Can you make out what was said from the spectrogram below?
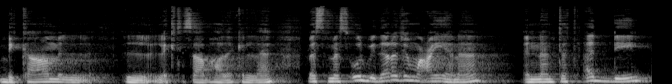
بكامل الاكتساب هذا كله بس مسؤول بدرجة معينة إن أنت تأدي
